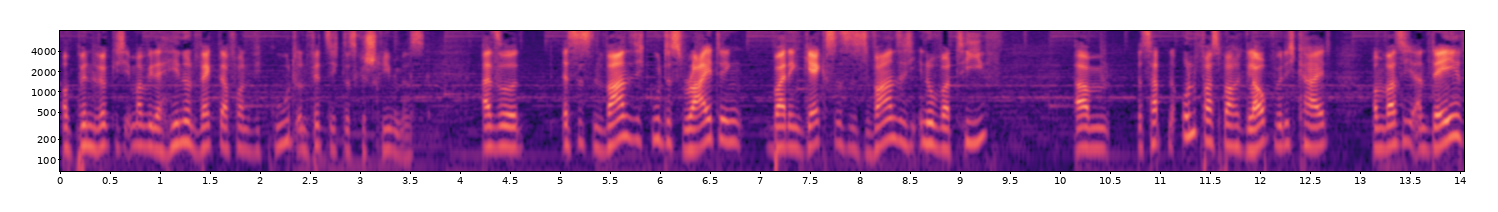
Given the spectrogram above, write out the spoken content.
und bin wirklich immer wieder hin und weg davon, wie gut und witzig das geschrieben ist. Also es ist ein wahnsinnig gutes Writing bei den Gags, es ist wahnsinnig innovativ. Ähm, es hat eine unfassbare Glaubwürdigkeit und was ich an Dave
